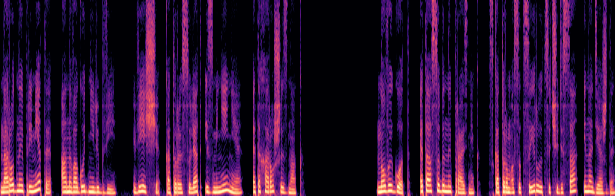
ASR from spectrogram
Народные приметы о новогодней любви, вещи, которые сулят изменения, это хороший знак. Новый год – это особенный праздник, с которым ассоциируются чудеса и надежды.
